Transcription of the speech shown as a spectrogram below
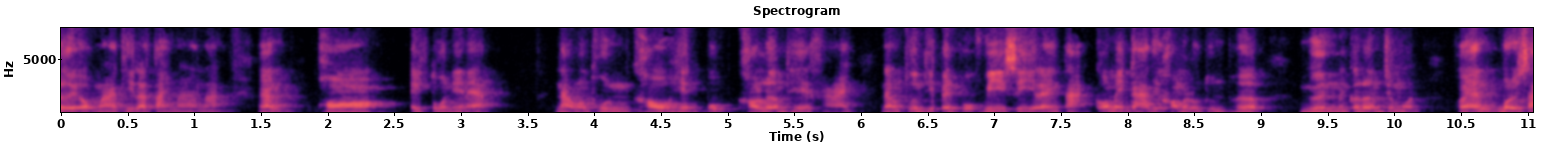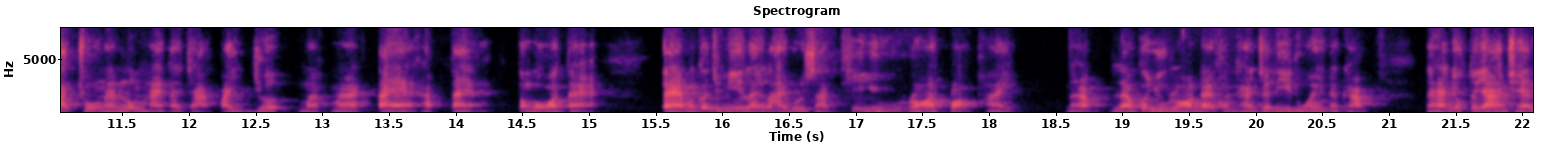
ลยออกมาทีละไตรมาสละงั้นพอไอ้ตัวนี้เนี่ยนักลงทุนเขาเห็นปุ๊บเขาเริ่มเทขาย นักลงทุนที่เป็นพวก VC อะไรต่างก็ไม่กล้าที่เข้ามาลงทุนเพิ่ม เงินมันก็เริ่มจะหมด ราะฉะนั้นบริษัทช่วงนั้นล้มหายตายจากไปเยอะมากๆแต่ครับแต่ต้องบอกว่าแต่ แต่มันก็จะมีหลาย ๆ บริษัทที่อยู่รอดปลอดภัยนะครับแล้วก็อยู่รอดได้ค่อนข้างจะดีด้วยนะครับนะฮะยกตัวอย่างเช่น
